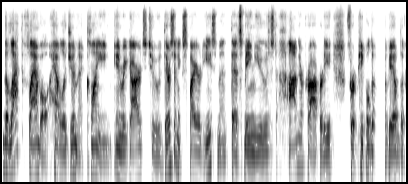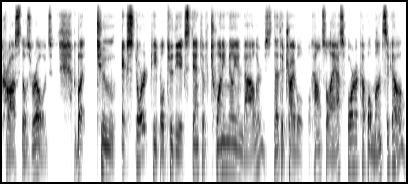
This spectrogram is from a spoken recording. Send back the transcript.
the Lac du Flambeau have a legitimate claim in regards to there's an expired easement that's being used on their property for people to be able to cross those roads. But to extort people to the extent of $20 million that the tribal council asked for a couple months ago.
